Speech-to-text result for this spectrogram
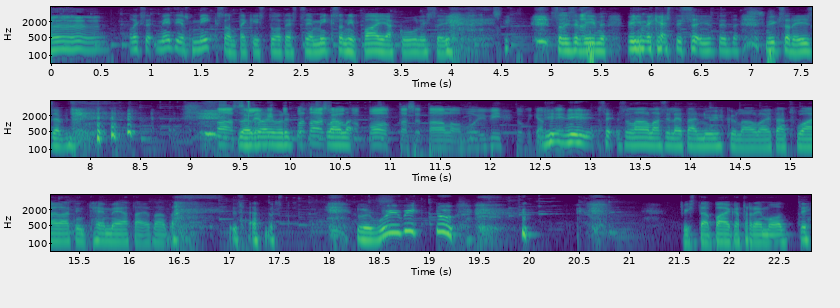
Oliko se, mieti jos Mikson tekisi tuota, ja sitten se Miksonin paija kuulisi se. se oli se viime, viime kästissä just, että Miksonin isä pitää. Taas Se raivarit- vittu, mä taas laula- polttaa se talo, voi vittu mikä niin, peli. niin, se, se, laulaa sille jotain nyyhkylaulua, jotain Twilightin temeä tai jotain tä- tämmöstä. Voi vittu! Pistää paikat remontti.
